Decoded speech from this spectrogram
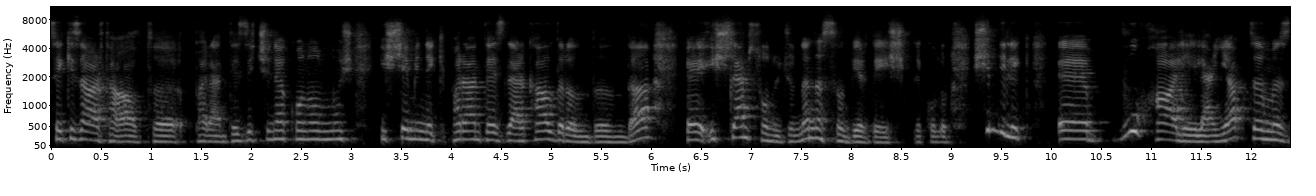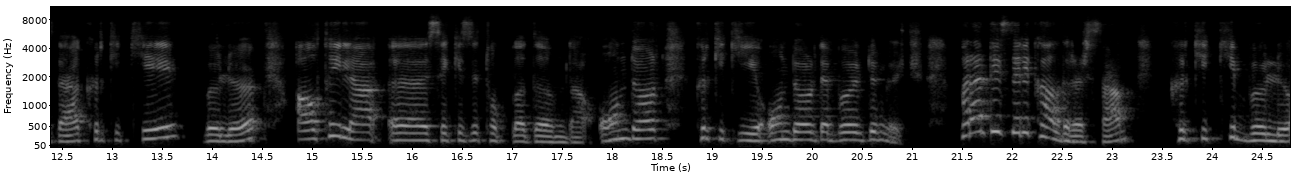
8 artı 6 parantez içine konulmuş. İşlemindeki parantezler kaldırıldığında e, işlem sonucunda nasıl bir değişiklik olur? Şimdilik e, bu haliyle yaptığımızda 42 bölü 6 ile 8'i topladığımda 14, 42'yi 14'e böldüm 3. Parantezleri kaldırırsam 42 bölü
